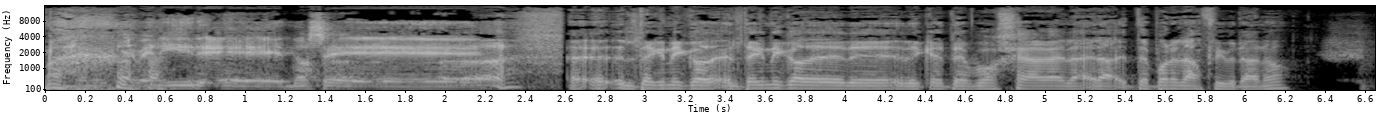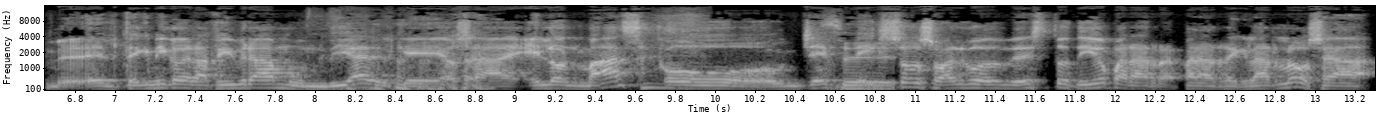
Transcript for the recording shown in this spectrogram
va a tener que venir, eh, no sé. Eh, el técnico, el técnico de, que te, te pone la fibra, ¿no? El técnico de la fibra mundial, que, o sea, Elon Musk o Jeff Bezos o algo de esto, tío, para, para arreglarlo. O sea,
